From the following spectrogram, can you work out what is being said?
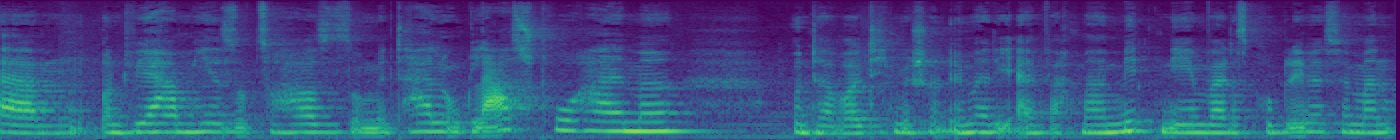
Ähm, und wir haben hier so zu Hause so Metall- und Glasstrohhalme. Und da wollte ich mir schon immer die einfach mal mitnehmen, weil das Problem ist, wenn man,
